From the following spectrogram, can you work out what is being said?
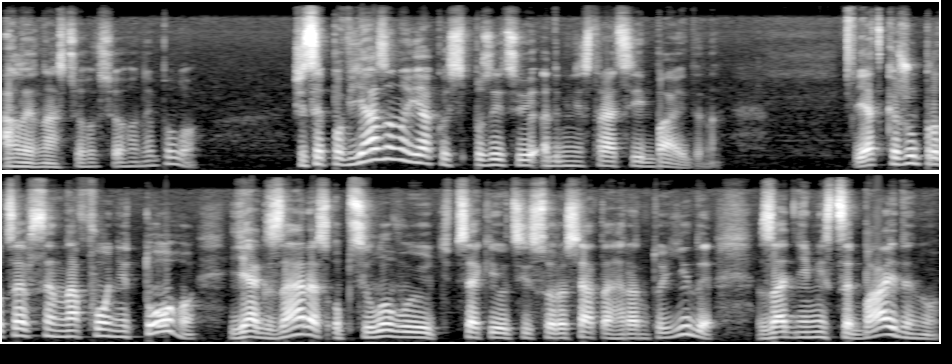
Але в нас цього всього не було. Чи це пов'язано якось з позицією адміністрації Байдена? Я кажу про це все на фоні того, як зараз обціловують всякі оці соросята грантоїди заднє місце Байдену.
